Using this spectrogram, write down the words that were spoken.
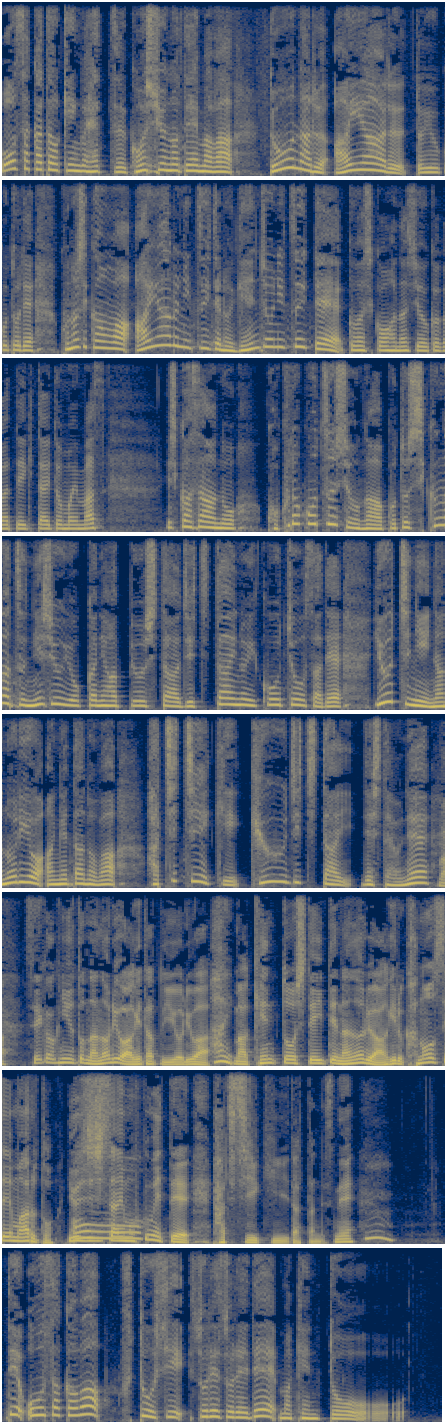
大阪トーキングヘッズ今週のテーマはどうなる IR ということでこの時間は IR についての現状について詳しくお話を伺っていきたいと思います。石川さんあの国土交通省が今年9月24日に発表した自治体の意向調査で誘致に名乗りを上げたのは8地域9自治体でしたよね、まあ、正確に言うと名乗りを上げたというよりは、はい、まあ、検討していて名乗りを上げる可能性もあるという自治体も含めて8地域だったんですね。うん。で大阪は府と市それぞれで、まあ、検討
